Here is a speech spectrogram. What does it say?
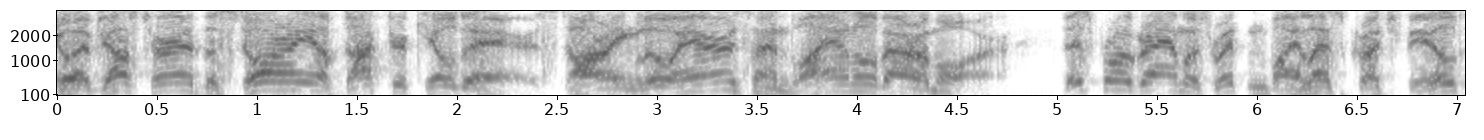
You have just heard the story of Dr. Kildare, starring Lew Ayres and Lionel Barrymore. This program was written by Les Crutchfield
